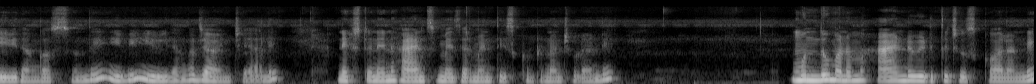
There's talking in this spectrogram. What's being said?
ఈ విధంగా వస్తుంది. ఇవి ఈ విధంగా జాయిన్ చేయాలి. నెక్స్ట్ నేను హ్యాండ్స్ మెజర్మెంట్ తీసుకుంటున్నాను చూడండి. ముందు మనం హ్యాండ్ విడుతు చూసుకోవాలండి.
